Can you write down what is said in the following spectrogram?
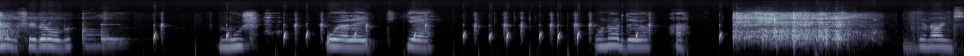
Ne bir şeyler oldu. Muş. Oyalet ye. O nerede ya? Gene aynısı.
